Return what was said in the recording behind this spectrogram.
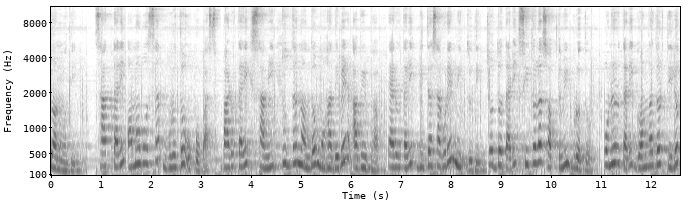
জন্মদিন। সাত তারিখ অমাবস্যা ব্রত উপবাস, বারো তারিখ স্বামী শুদ্ধানন্দ মহাদেবের আবির্ভাব, তেরো তারিখ বিদ্যাসাগরের মৃত্যুদিন, চোদ্দ তারিখ শীতলা সপ্তমী ব্রত, পনেরো তারিখ গঙ্গাধর তিলক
